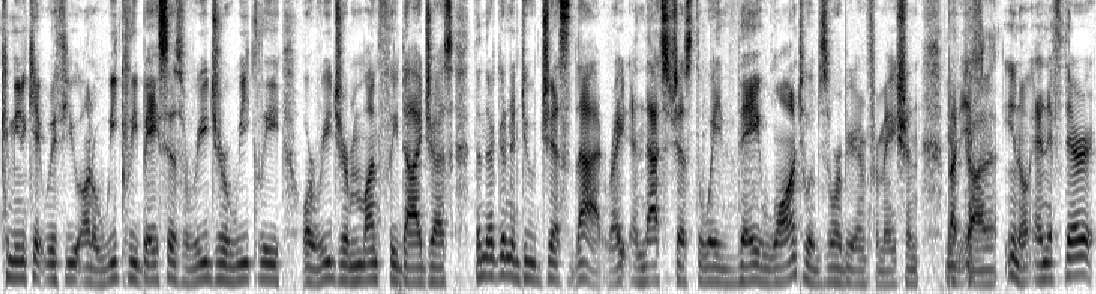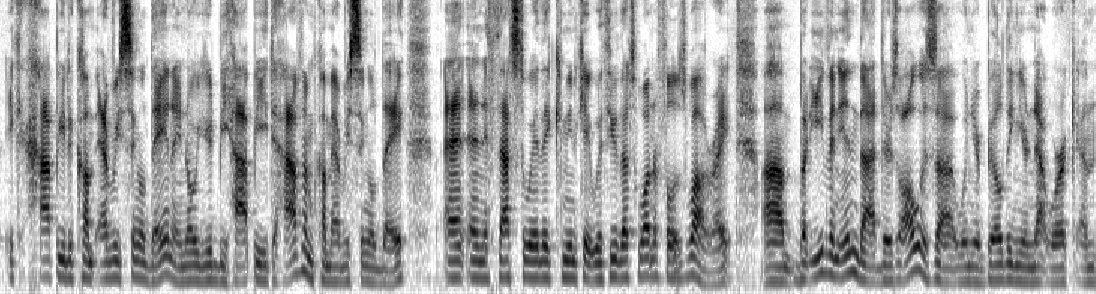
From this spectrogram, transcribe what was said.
communicate with you on a weekly basis read your weekly or read your monthly digest then they're going to do just that right and that's just the way they want to absorb your information but got if it. you know and if they're happy to come every single day and i know you'd be happy to have them come every single day and, and if that's the way they communicate with you that's wonderful as well right um, but even in that there's always uh, when you're building your network and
